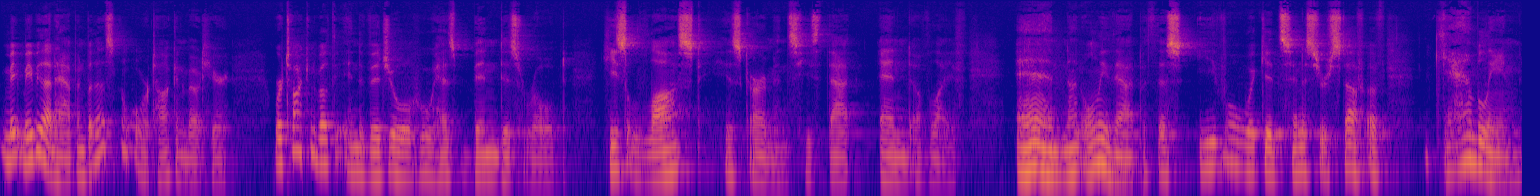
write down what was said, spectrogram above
Maybe that happened, but that's not what we're talking about here. We're talking about the individual who has been disrobed. He's lost his garments. He's that end of life. And not only that, but this evil, wicked, sinister stuff of gambling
